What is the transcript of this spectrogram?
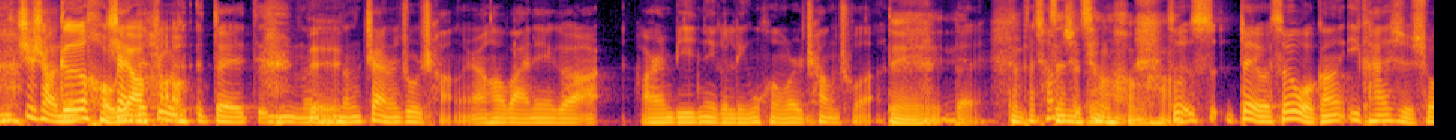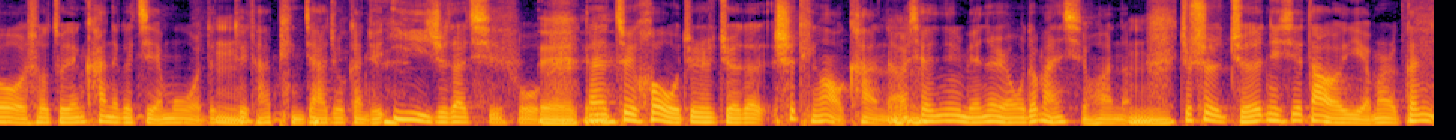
你至少歌喉要好，对，能能站得住场，然后把那个。R&B 那个灵魂味唱出来。对对，他唱的唱很好。所以，对，所以我刚一开始说，我说昨天看那个节目，我的对他评价就感觉一直在起伏。对，但是最后我就是觉得是挺好看的，而且那里面的人我都蛮喜欢的，就是觉得那些大老爷们儿跟。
